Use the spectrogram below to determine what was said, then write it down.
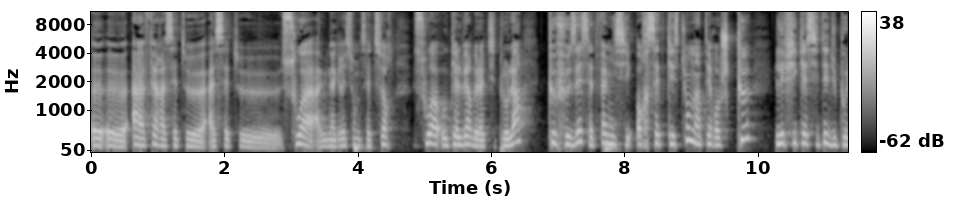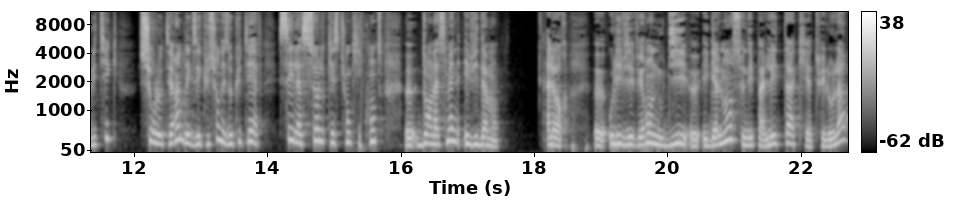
euh, a affaire à cette, à cette soit à une agression de cette sorte, soit au calvaire de la petite Lola que faisait cette femme ici? Or, cette question n'interroge que l'efficacité du politique sur le terrain de l'exécution des OQTF. C'est la seule question qui compte euh, dans la semaine, évidemment. Alors, euh, Olivier Véran nous dit euh, également, ce n'est pas l'État qui a tué Lola,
